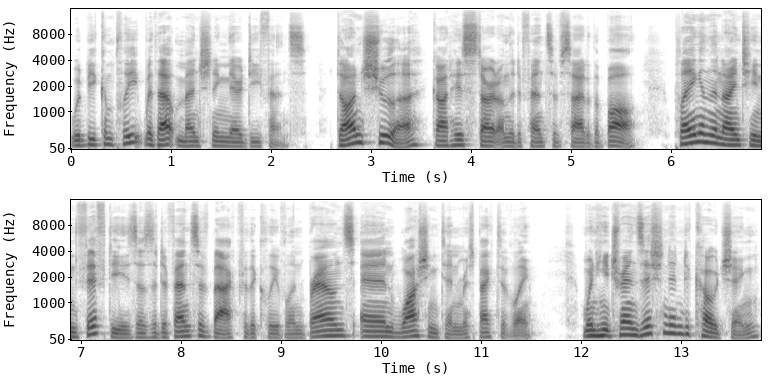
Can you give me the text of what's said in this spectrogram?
would be complete without mentioning their defense. Don Shula got his start on the defensive side of the ball, playing in the 1950s as a defensive back for the Cleveland Browns and Washington, respectively. When he transitioned into coaching,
